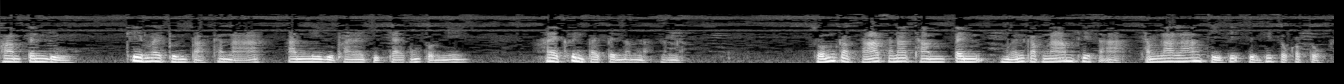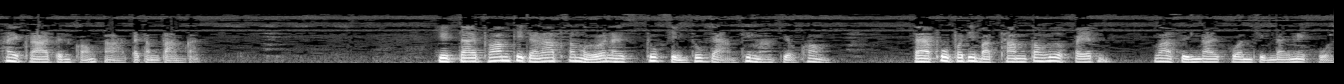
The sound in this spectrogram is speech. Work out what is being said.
ความเป็นอยู่ที่ไม่พึงปรารถนา อันมีอยู่ภายในจิตใจของตนนี้ ให้ขึ้นไปเป็นลำหนักลำหนักสมกับศาสนธรรมเป็นเหมือนกับน้ำที่สะอาดชำระล้างสิ่งที่สิ่งที่สกปรกให้กลายเป็นของสะอาดไปตามๆกัน จิตใจพร้อมที่จะรับเสมอในทุกสิ่งทุกอย่างที่มาเกี่ยวข้อง แต่ผู้ปฏิบัติธรรมต้องเลือกเฟ้นว่าสิ่งใดควรสิ่งใดไม่ควร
